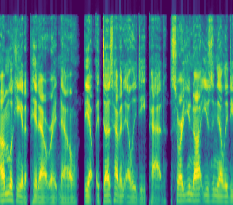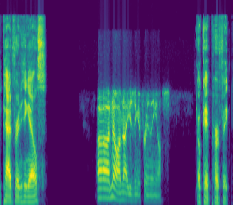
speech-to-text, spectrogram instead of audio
I'm looking at a pin out right now. Yeah, it does have an LED pad. So are you not using the LED pad for anything else? Uh, no, I'm not using it for anything else. Okay, perfect.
